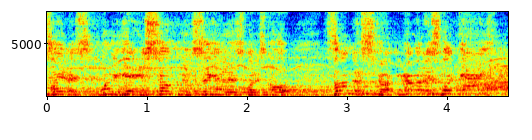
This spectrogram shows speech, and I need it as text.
to play this. Want to you shouting and singing this one. It's called Thunderstruck. Remember this one, guys?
